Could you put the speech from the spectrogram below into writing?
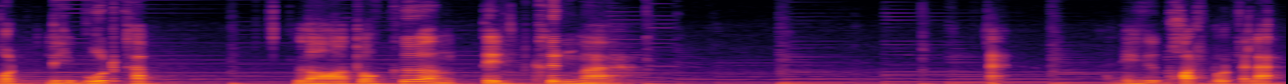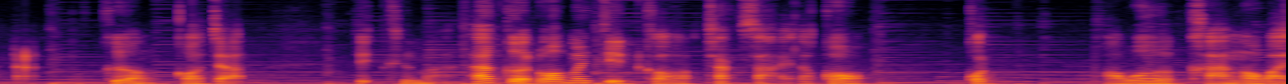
กด reboot ครับ รอตัวเครื่องติดขึ้นมาอันนี้คือพอร์ตหลุดไปแล้วเครื่องก็จะ ติดขึ้นมา ถ้าเกิดว่าไม่ติดก็ชักสายแล้วก็กด power ค้างเอาไว้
